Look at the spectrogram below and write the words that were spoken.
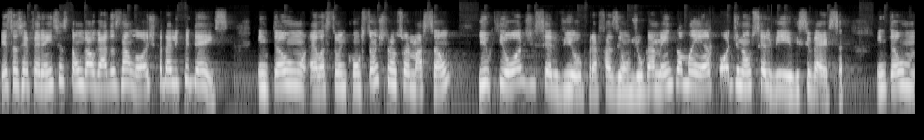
E essas referências estão galgadas na lógica da liquidez. Então, elas estão em constante transformação e o que hoje serviu para fazer um julgamento, amanhã pode não servir e vice-versa. Então,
